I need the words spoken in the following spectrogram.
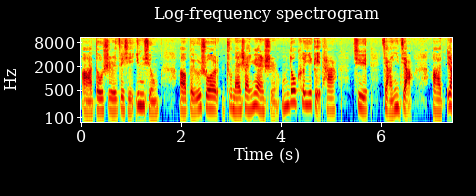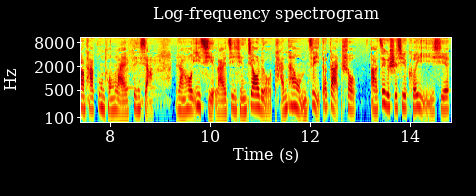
啊，都是这些英雄，呃，比如说钟南山院士，我们都可以给他去讲一讲啊，让他共同来分享，然后一起来进行交流，谈谈我们自己的感受啊。这个时期可以一些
